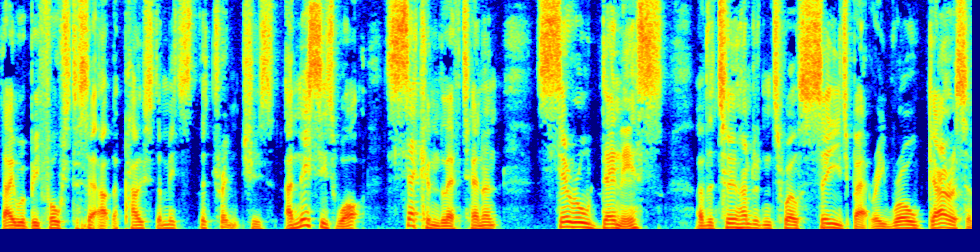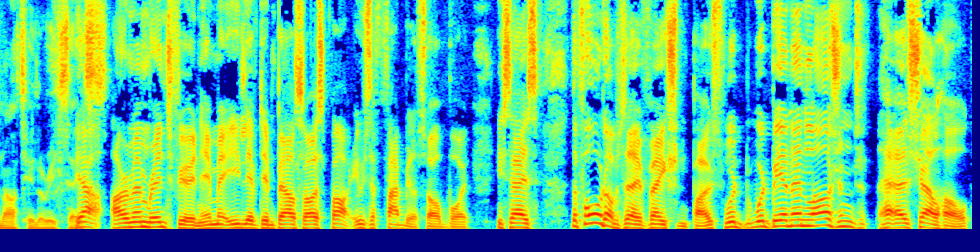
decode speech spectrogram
they would be forced to set up the post amidst the trenches. And this is what Second Lieutenant Cyril Dennis of the 212th Siege Battery Royal Garrison Artillery says. Yeah, I remember interviewing him. He lived in Belsize Park. He was a fabulous old boy. He says the forward observation post would, would be an enlarged uh, shell hole,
